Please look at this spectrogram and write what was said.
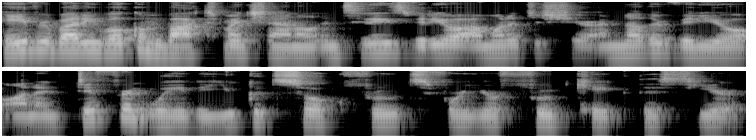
Hey everybody, welcome back to my channel. In today's video, I wanted to share another video on a different way that you could soak fruits for your fruit cake this year.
